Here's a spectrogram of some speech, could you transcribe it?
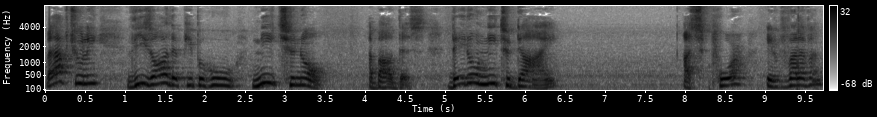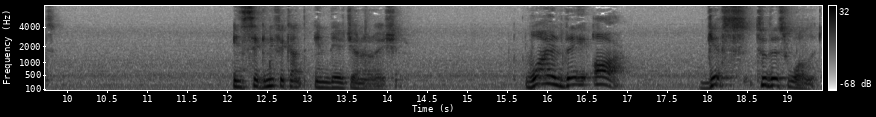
But actually, these are the people who need to know about this. They don't need to die as poor, irrelevant, insignificant in their generation. While they are gifts to this world,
